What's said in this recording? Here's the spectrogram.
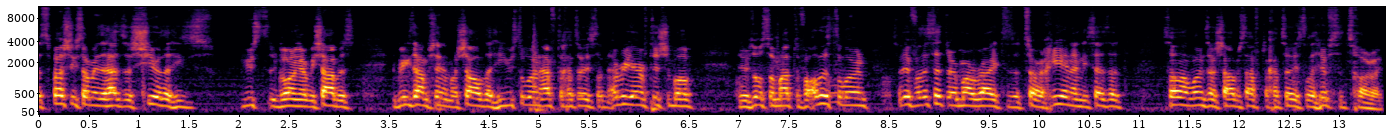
especially somebody that has a shear that he's used to going every Shabbos. He brings down Shem Mashal that he used to learn after Chatzos on every year of Tisha B'Av, and he was also matter for others to learn. So therefore, this Sefer more writes is a Tzarachian, and he says that someone learns on Shabbos after Chatzos lehifs tzarei.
